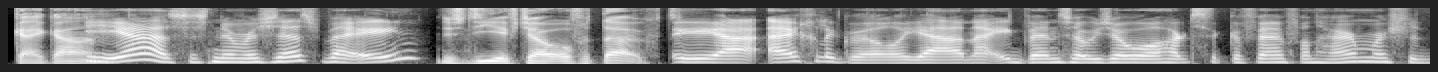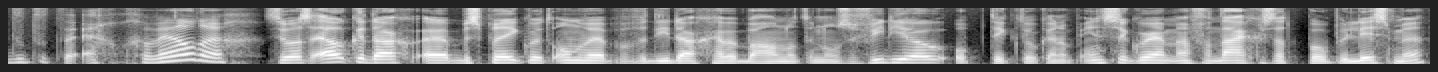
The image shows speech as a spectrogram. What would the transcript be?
Kijk aan. Ja, ze is nummer 6 bij 1. Dus die heeft jou overtuigd. Ja, eigenlijk wel. Ja, nou, ik ben sowieso al hartstikke fan van haar, maar ze doet het echt geweldig. Zoals elke dag eh, bespreken we het onderwerp dat we die dag hebben behandeld in onze video, op TikTok en op Instagram. En vandaag is dat populisme.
